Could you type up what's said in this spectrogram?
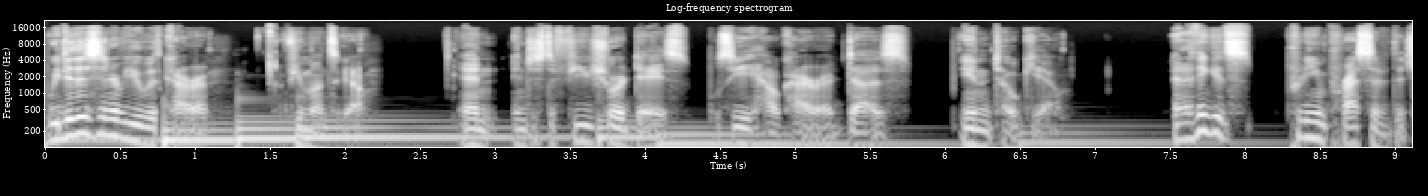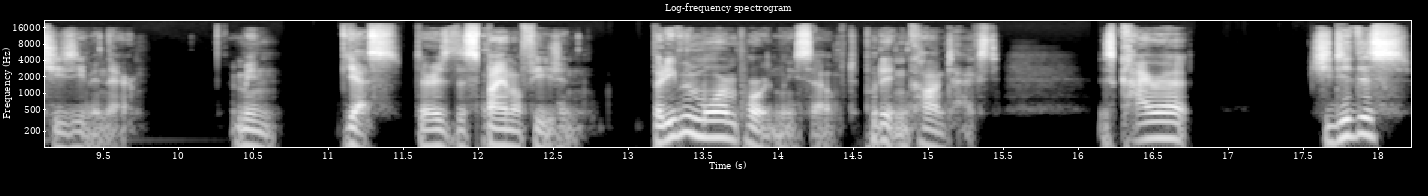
We did this interview with Kyra a few months ago, and in just a few short days, we'll see how Kyra does in Tokyo. And I think it's pretty impressive that she's even there. I mean, yes, there is the spinal fusion, but even more importantly so, to put it in context, is Kyra, she did this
